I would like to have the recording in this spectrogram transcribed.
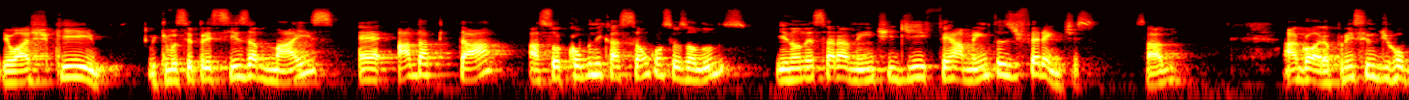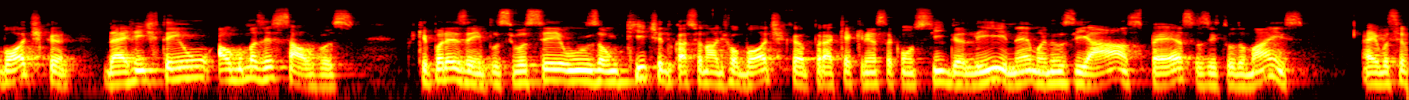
eu acho que o que você precisa mais é adaptar a sua comunicação com seus alunos e não necessariamente de ferramentas diferentes, sabe? Agora, para o ensino de robótica, daí a gente tem um, algumas ressalvas. Porque, por exemplo, se você usa um kit educacional de robótica para que a criança consiga ali, né, manusear as peças e tudo mais, aí você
